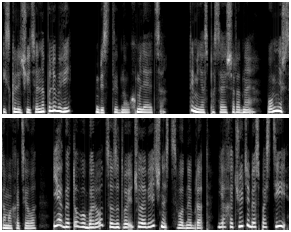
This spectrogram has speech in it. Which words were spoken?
«Исключительно по любви», — бесстыдно ухмыляется. «Ты меня спасаешь, родная. Помнишь, сама хотела?» «Я готова бороться за твою человечность, сводный брат. Я хочу тебя спасти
